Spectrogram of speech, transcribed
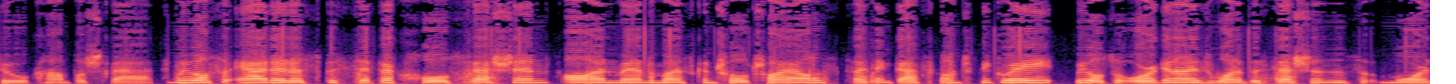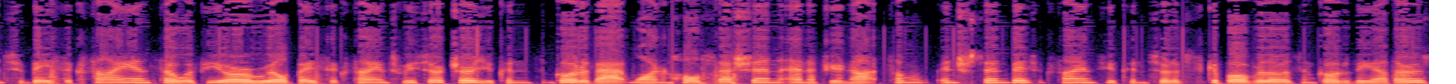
to accomplish that. We also added a specific whole session on randomized controlled trials, so I think that's going to be great. We also organize one of the sessions more into basic science. So if you're a real basic science researcher, you can go to that one whole session. And if you're not so interested in basic science, you can sort of skip over those and go to the others.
